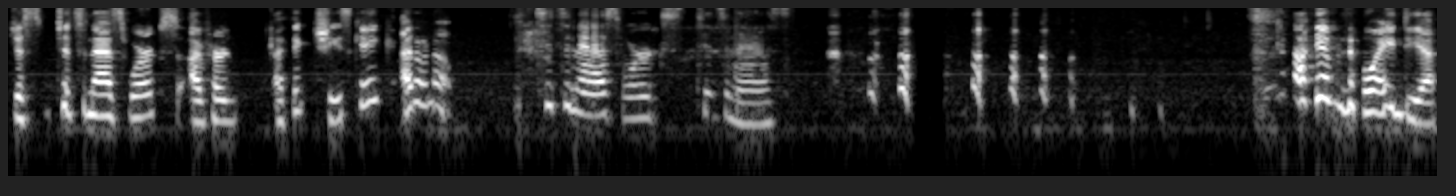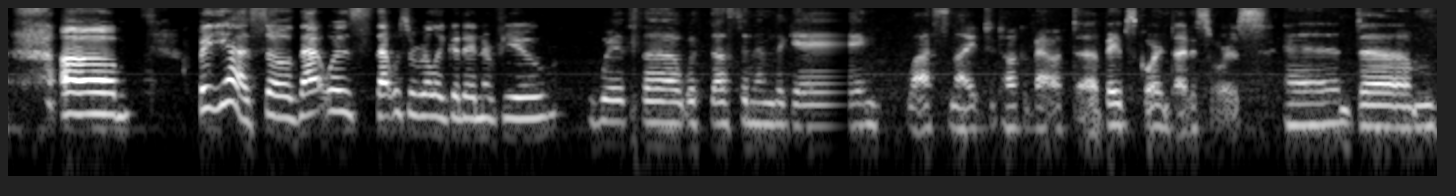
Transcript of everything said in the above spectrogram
Just tits and ass works. I've heard. I think cheesecake. I don't know. Tits and ass works. Tits and ass. I have no idea. Um, but yeah, so that was that was a really good interview. With uh, with Dustin and the gang last night to talk about uh, Babes Gore and dinosaurs, and um,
